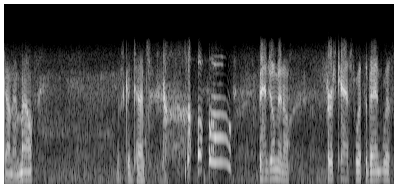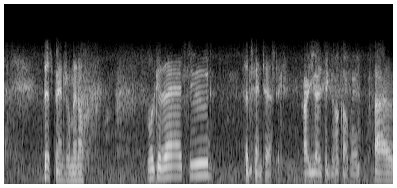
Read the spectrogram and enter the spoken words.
Down that mouth. It was good times. Banjo minnow. First cast with the band with this banjo minnow. Look at that, dude. That's fantastic. All right, you gotta take the hook out, man. Uh,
